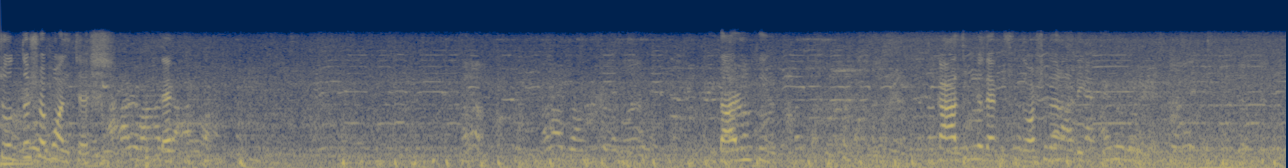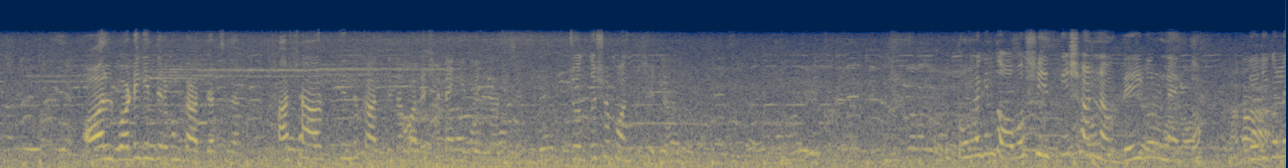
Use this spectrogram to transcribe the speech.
চোদ্দোশো পঞ্চাশ। দেখো। দারুণ কিন্তু কাজগুলো দেখো, শুধু অসাধারণ দেখতে। অল বডি কিন্তু এরকম কাজ যাচ্ছে, দেখো। ভাষা আর কিন্তু কাজ যেটা বলে সেটাই কিন্তু যাচ্ছে। চোদ্দোশো পঞ্চাশ তোমরা কিন্তু অবশ্যই স্ক্রিনশট নাও, দেরি করো না একদম দেরি করলে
